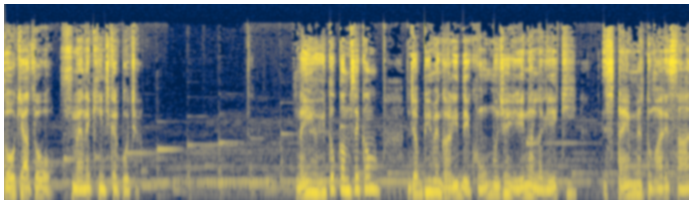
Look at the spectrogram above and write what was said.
तो क्या तो मैंने खींच कर पूछा। नहीं हुई तो कम से कम जब भी मैं घड़ी देखूँ, मुझे ये ना लगे कि इस टाइम मैं तुम्हारे साथ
